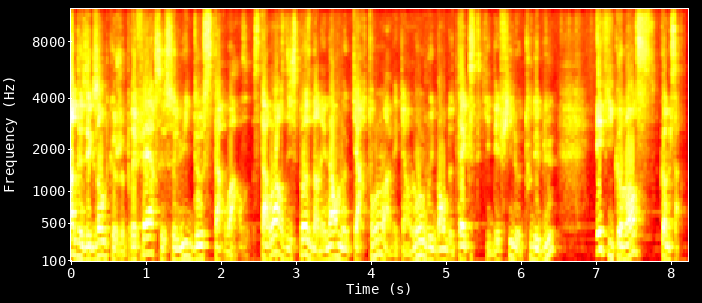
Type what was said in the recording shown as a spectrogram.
Un des exemples que je préfère, c'est celui de Star Wars. Star Wars dispose d'un énorme carton avec un long ruban de texte qui défile au tout début et qui commence comme ça.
